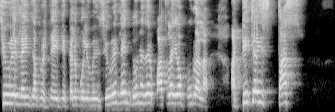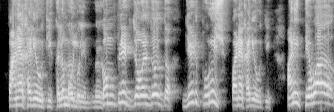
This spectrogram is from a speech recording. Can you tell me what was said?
सिवरेज लाईनचा प्रश्न येते कलंबोलीमध्ये सिवरेज लाईन दोन हजार पाचला जेव्हा पूर आला अठ्ठेचाळीस तास पाण्याखाली होती कलंबोली. कंप्लीट जवळजवळ दीड पुरुष पाण्याखाली होती. आणि तेव्हा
